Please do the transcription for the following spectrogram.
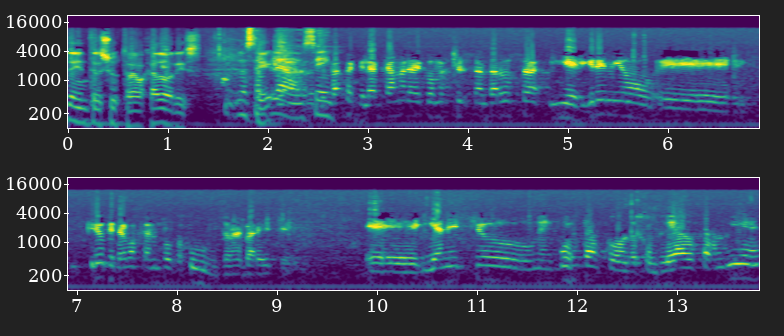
entre sus trabajadores. Los Eh, empleados, Lo sí. que pasa es que la Cámara de Comercio de Santa Rosa y el gremio eh, creo que trabajan un poco juntos, me parece. Eh, y han hecho una encuesta con los empleados también.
